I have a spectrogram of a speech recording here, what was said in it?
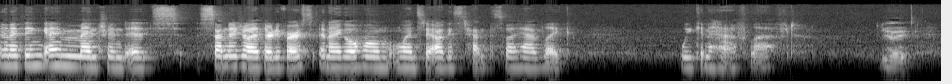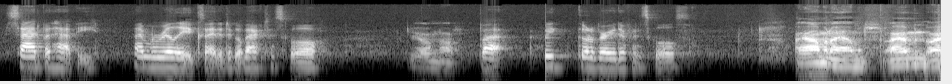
And I think I mentioned it's Sunday, July 31st, and I go home Wednesday, August 10th. So I have like week and a half left. Yay. Sad but happy. I'm really excited to go back to school, Yeah, I'm not. but we go to very different schools. I am and I am. I am. I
